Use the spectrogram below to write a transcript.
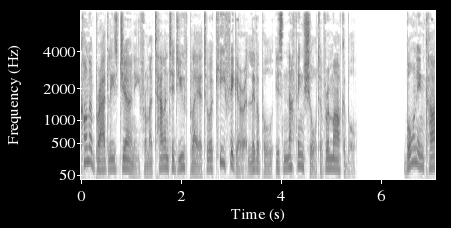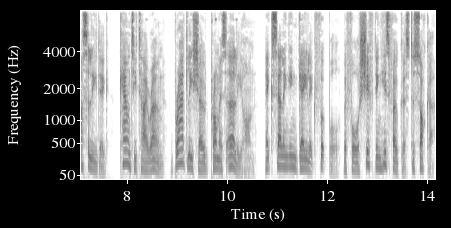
Conor Bradley's journey from a talented youth player to a key figure at Liverpool is nothing short of remarkable. Born in Castlederg, County Tyrone, Bradley showed promise early on, excelling in Gaelic football before shifting his focus to soccer.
